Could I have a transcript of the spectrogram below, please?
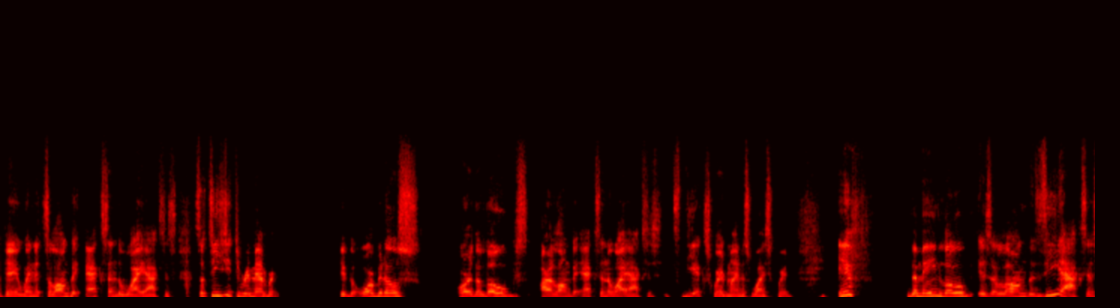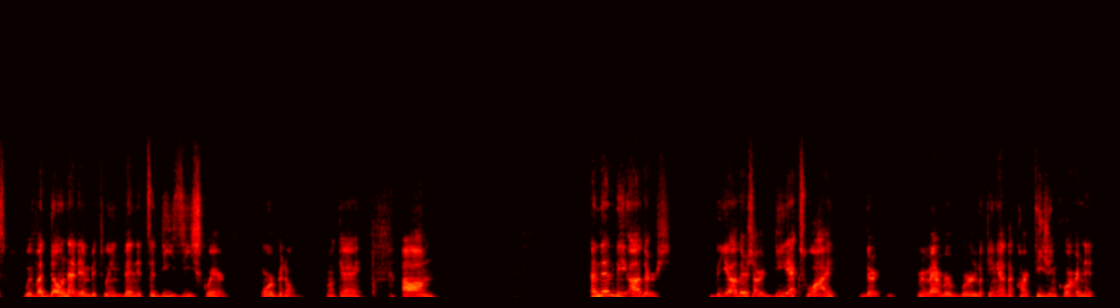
Okay, when it's along the x and the y axis. So it's easy to remember. If the orbitals or the lobes are along the x and the y axis, it's dx squared minus y squared. If the main lobe is along the z axis with a donut in between, then it's a dz squared orbital, okay? Um, and then the others, the others are dxy. They're, remember, we're looking at the Cartesian coordinate.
